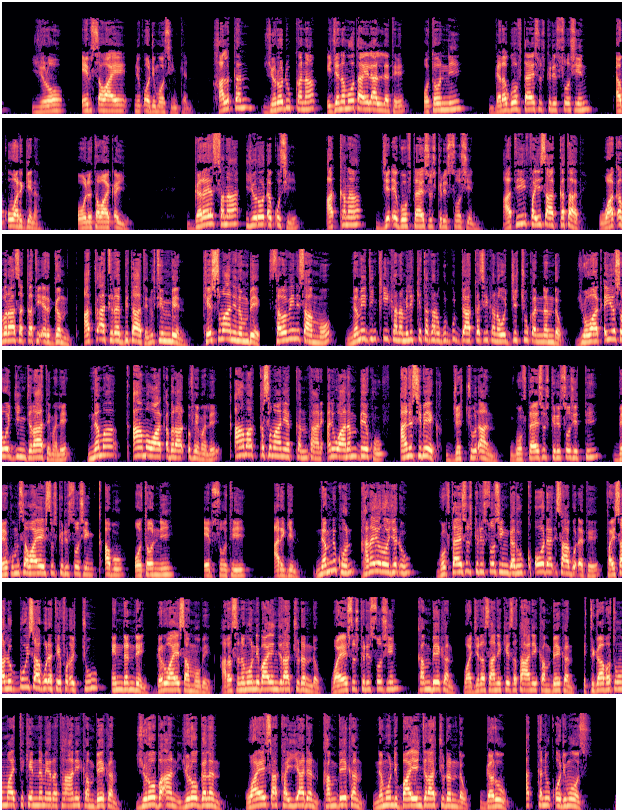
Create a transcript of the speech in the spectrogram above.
yeroo ibsa waa'ee niqoodimoosiin kennu. Halkan yeroo dukkanaa ija namootaa ilaallatee otoonni gara gooftaa yesus kiristoosiin dhaquu argina. Oolota waaqayyo. Gara sanaa yeroo dhaqus akkana jedhe gooftaa yesus kiristoosiin ati fayyisaa akka taate waaqa biraas akka ati ergamte akka ati rabbi taate nuti hin beekne. Keessumaa ani nan beeka sababiin isaa immoo namni dinqii kana milikkita kana gurguddaa akkasii kana hojjechuu kan danda'u. Yoo waaqayyo isa wajjin jiraate malee nama qaama waaqa biraa dhufe malee qaama akkasumaanii akka hin taane ani waanan beekuuf ani si beeka. Jechuudhaan gooftaa yesus kiristoositti beekumsa waa'ee yesus kiristoosiin qabu otoonni ibsuutii argina. Namni kun kana yeroo jedhu. Gooftaa yesus kiristoosiin garuu qooda isaa godhatee fayyisaa lubbuu isaa godhatee fudhachuu hin dandeenye. Garuu waa'ee isaa immoo beeka. Haras namoonni baay'een jiraachuu danda'u. Waa'ee yesus kiristoosiin kan beekan waajjira isaanii keessa taa'anii kan beekan itti gaafatamummaa itti kenname irra taa'anii kan beekan yeroo ba'an yeroo galan waa'ee isaa kan yaadan kan beekan namoonni baay'een jiraachuu danda'u. Garuu akka niqoodimoos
